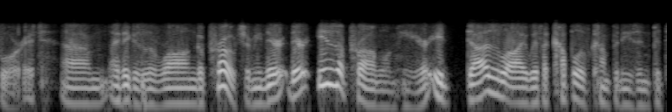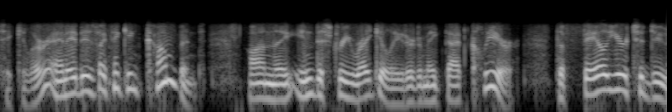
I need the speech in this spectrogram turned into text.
for it, um, I think is the wrong approach. I mean, there there is a problem here. It does lie with a couple of companies in particular, and it is, I think, incumbent on the industry regulator to make that clear. The failure to do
